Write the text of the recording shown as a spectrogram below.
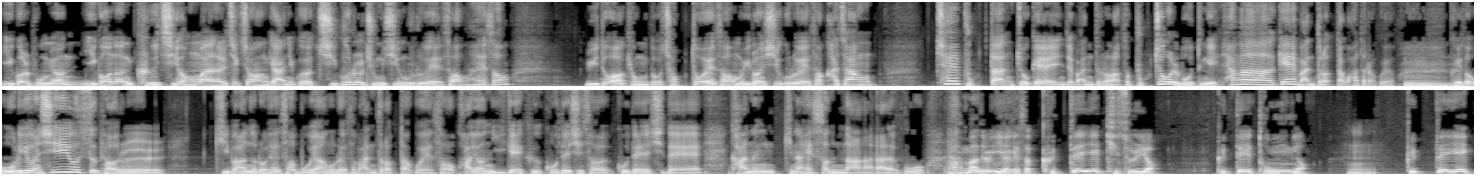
이걸 보면 이거는 그 지역만을 측정한 게 아니고요. 지구를 중심으로 해서 해서 위도와 경도, 적도에서 뭐 이런 식으로 해서 가장 최북단 쪽에 이제 만들어놔서 북쪽을 모든 게 향하게 만들었다고 하더라고요. 음. 그래서 오리온 시리우스 별을 기반으로 해서 모양으로 해서 만들었다고 해서 과연 이게 그 고대 시설 고대 시대에 가능키나 했었나라고 한마디로 이야기해서 그때의 기술력, 그때의 동력, 음. 그때의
